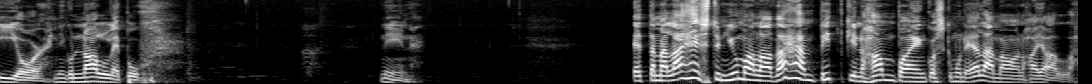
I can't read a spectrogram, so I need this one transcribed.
ior, niin kuin nallepuh. Niin että mä lähestyn Jumalaa vähän pitkin hampain, koska mun elämä on hajalla.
